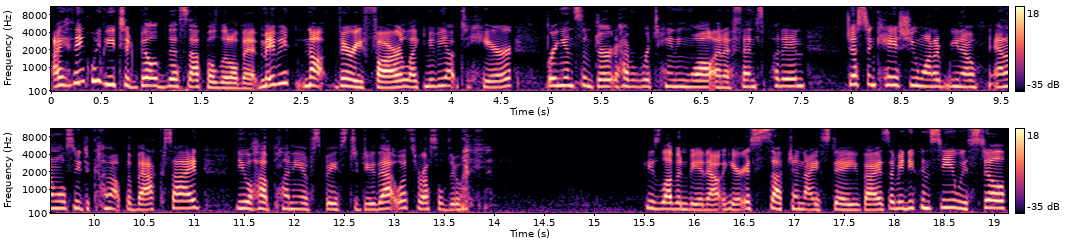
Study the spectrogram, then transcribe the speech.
I think we need to build this up a little bit. Maybe not very far, like maybe out to here. Bring in some dirt, have a retaining wall and a fence put in, just in case you want to, you know, animals need to come out the backside. You'll have plenty of space to do that. What's Russell doing? He's loving being out here. It's such a nice day, you guys. I mean, you can see we still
